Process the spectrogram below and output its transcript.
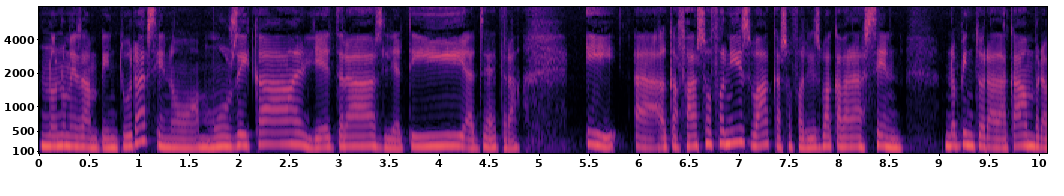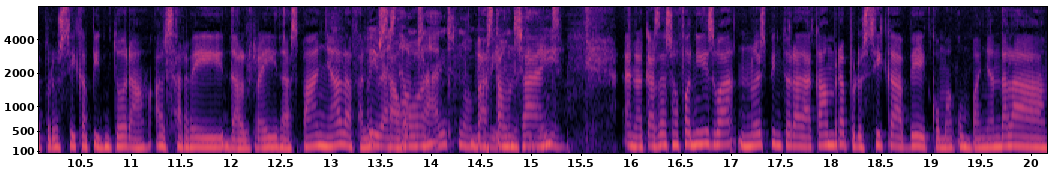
no només en pintura sinó en música, lletres, llatí, etc. I eh, el que fa Sofonisba, que Sofonisba acabarà sent no pintora de cambra, però sí que pintora al servei del rei d'Espanya, de Felip Ui, va estar II. uns anys, no, va estar uns sí. anys. En el cas de Sofonisba, no és pintora de cambra, però sí que ve com a acompanyant de la,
